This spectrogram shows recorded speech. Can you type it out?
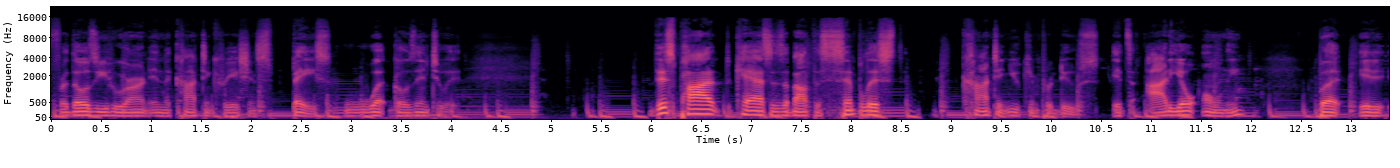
for those of you who aren't in the content creation space what goes into it. This podcast is about the simplest content you can produce. It's audio only but it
